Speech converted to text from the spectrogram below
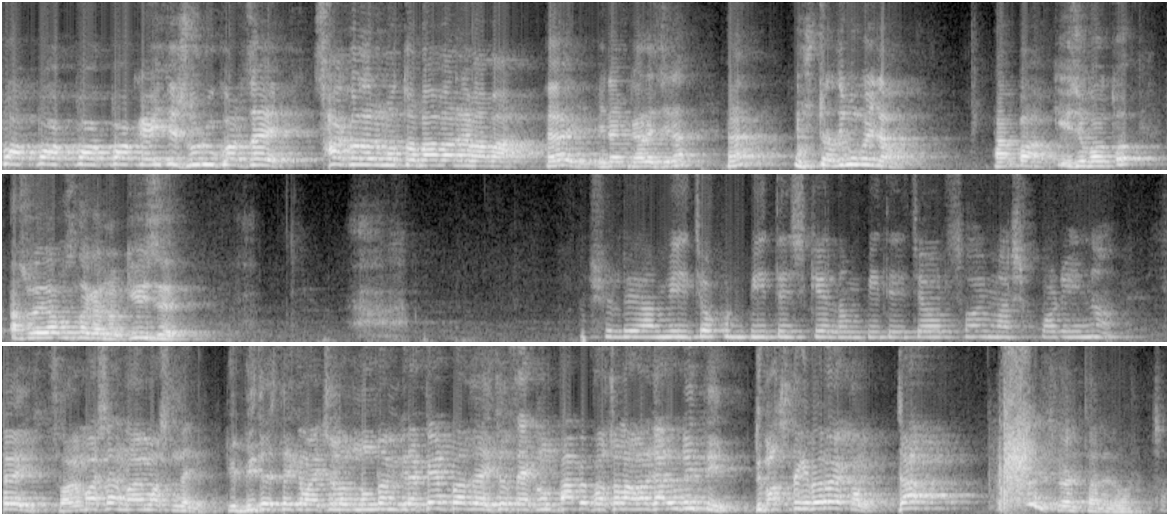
পক পক পক পক এই যে শুরু করছে ছাগলের মতো বাবারে বাবা। এই এটা আমি খাইছি না হ্যাঁ? উষ্টা দিব কইলাম। হ্যাঁ বা কি হয়েছে কত আসলে এই অবস্থা কেন? কি হয়েছে আসলে আমি যখন বিদেশ গেলাম বিদেশ যাওয়ার ছয় মাস পরেই না। এই ছয় মাস আর নয় মাস নেই। তুই বিদেশ থেকে মাইছিল নোংরা পেট আইছিস এখন পাপে ফসল আমার গাড়ি উঠেছি তুই বাস থেকে বেরো এখন। যা। শয়তানের বাচ্চা।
